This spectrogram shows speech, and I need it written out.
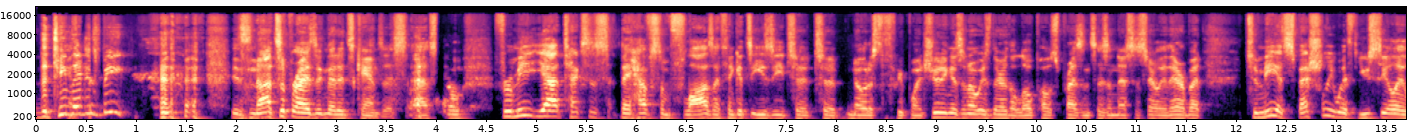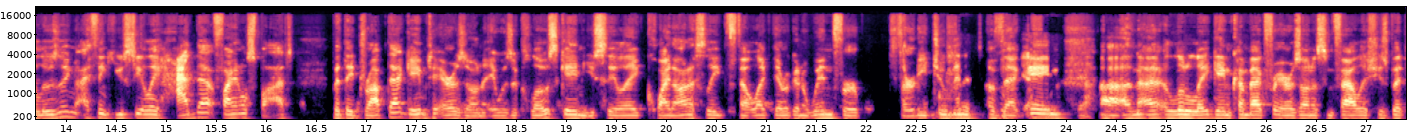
The team they just beat. it's not surprising that it's Kansas. Uh, so for me, yeah, Texas, they have some flaws. I think it's easy to to notice the three point shooting isn't always there. The low post presence isn't necessarily there, but to me, especially with UCLA losing, I think UCLA had that final spot, but they dropped that game to Arizona. It was a close game. UCLA, quite honestly, felt like they were going to win for 32 minutes of that yeah. game. Yeah. Uh, a, a, little late game comeback for Arizona, some foul issues, but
